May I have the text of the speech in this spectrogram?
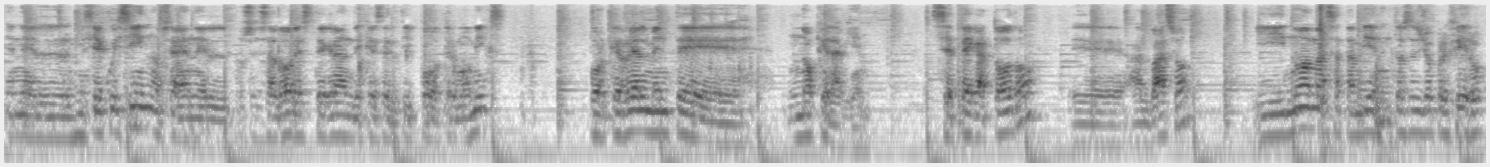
en el Messier Cuisine, o sea, en el procesador este grande que es el tipo Thermomix, porque realmente no queda bien. Se pega todo eh, al vaso y no amasa tan bien, entonces yo prefiero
